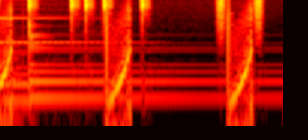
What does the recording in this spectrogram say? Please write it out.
you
